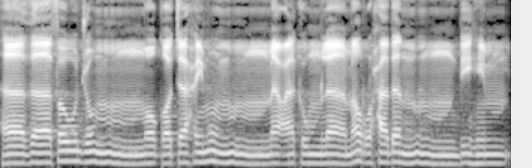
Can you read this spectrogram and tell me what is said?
هذا فوج مقتحم معكم لا مرحبا بهم.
